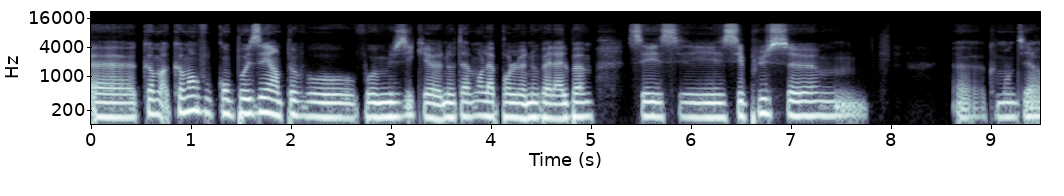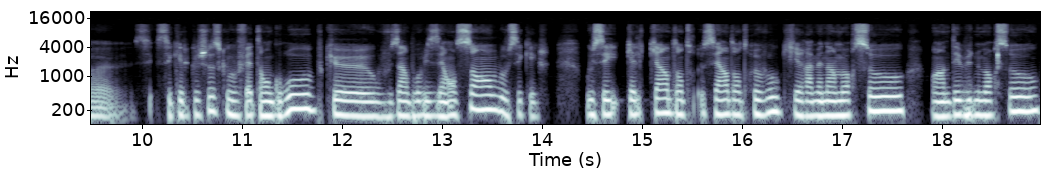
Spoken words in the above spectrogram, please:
euh, comment, comment vous composez un peu vos, vos musiques, euh, notamment là pour le nouvel album? C'est plus, euh, euh, comment dire, euh, c'est quelque chose que vous faites en groupe, que vous improvisez ensemble, ou c'est quelque, ou c'est quelqu'un d'entre, c'est un d'entre vous qui ramène un morceau ou un début de morceau?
